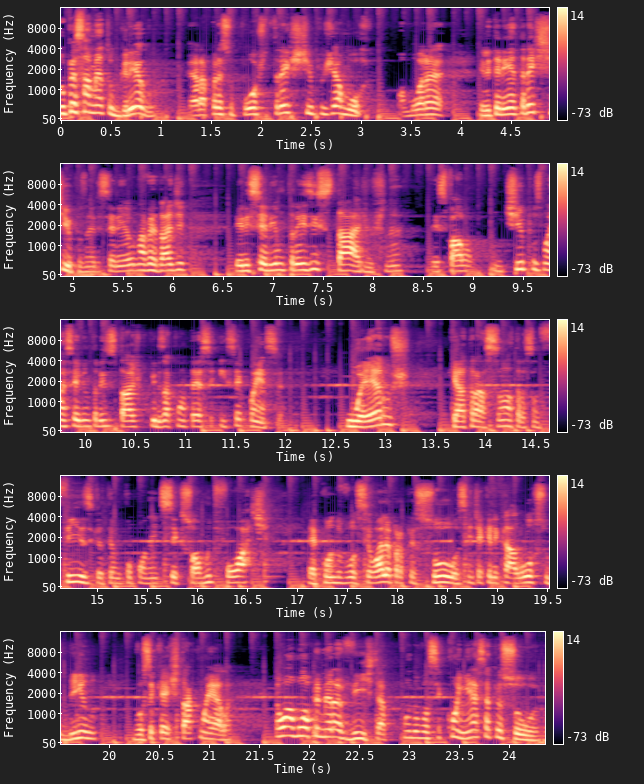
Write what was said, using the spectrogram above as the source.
No pensamento grego, era pressuposto três tipos de amor. O amor é, ele teria três tipos, né? Ele seria, na verdade, eles seriam três estágios, né? Eles falam em tipos, mas seriam três estágios porque eles acontecem em sequência. O eros, que é a atração, a atração física, tem um componente sexual muito forte. É quando você olha para a pessoa, sente aquele calor subindo, você quer estar com ela. É um amor à primeira vista, quando você conhece a pessoa.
